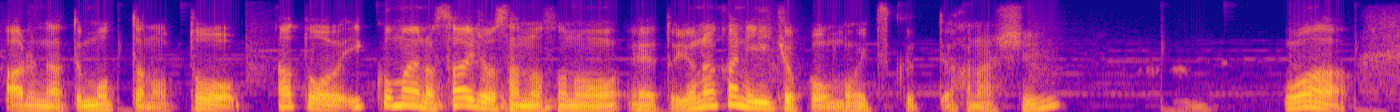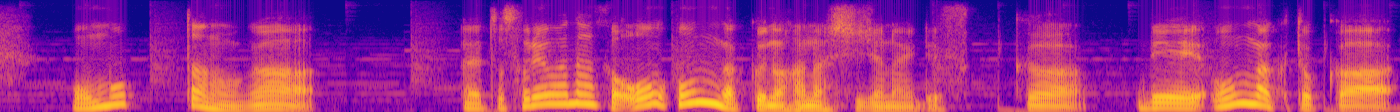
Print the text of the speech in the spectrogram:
あるなって思ったのと、あと一個前の西条さんのその、えっ、と夜中にいい曲を思いつくっていう話は、思ったのが、えっ、と、それはなんか音音楽の話じゃないですか。で、音楽とか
